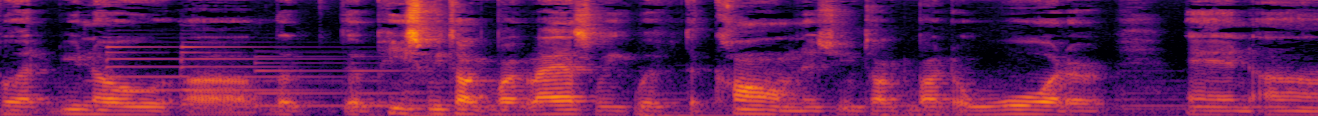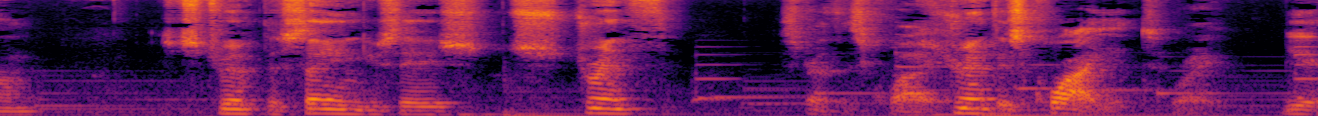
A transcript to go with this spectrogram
But you know uh, the, the piece we talked about last week with the calmness you talked about the water and um, strength the saying you said strength strength is quiet. strength is quiet. Right. Yeah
